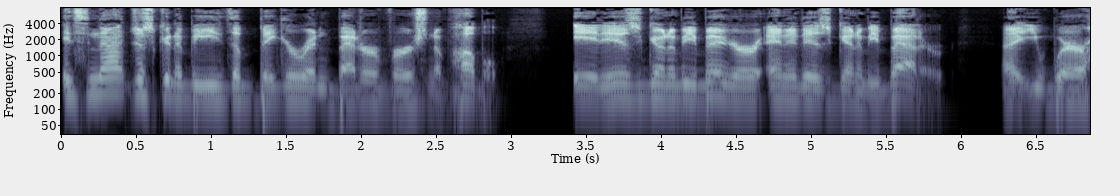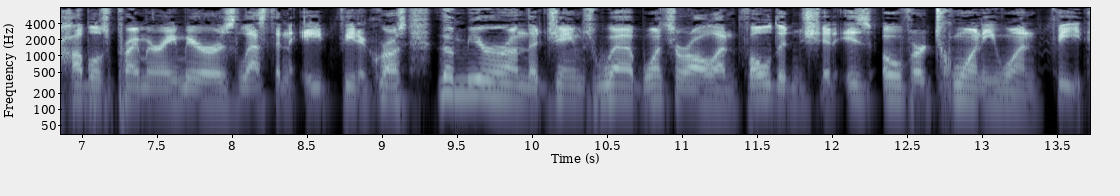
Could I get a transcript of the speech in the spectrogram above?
It's not just going to be the bigger and better version of Hubble. It is going to be bigger and it is going to be better. Uh, where Hubble's primary mirror is less than eight feet across, the mirror on the James Webb, once they're all unfolded and shit, is over 21 feet.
